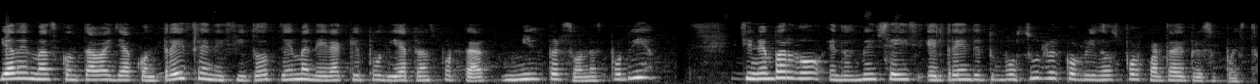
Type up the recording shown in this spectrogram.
y además contaba ya con tres trenecitos de manera que podía transportar mil personas por día. Sin embargo, en 2006 el tren detuvo sus recorridos por falta de presupuesto.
